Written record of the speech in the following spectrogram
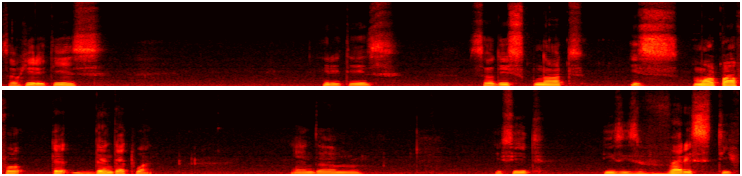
So here it is. Here it is. So this knot is more powerful that, than that one. And um, you see it? This is very stiff.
